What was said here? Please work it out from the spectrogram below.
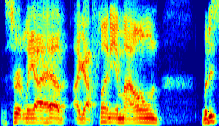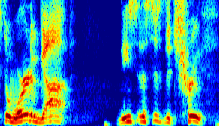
and certainly i have i got plenty of my own but it's the word of god these this is the truth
